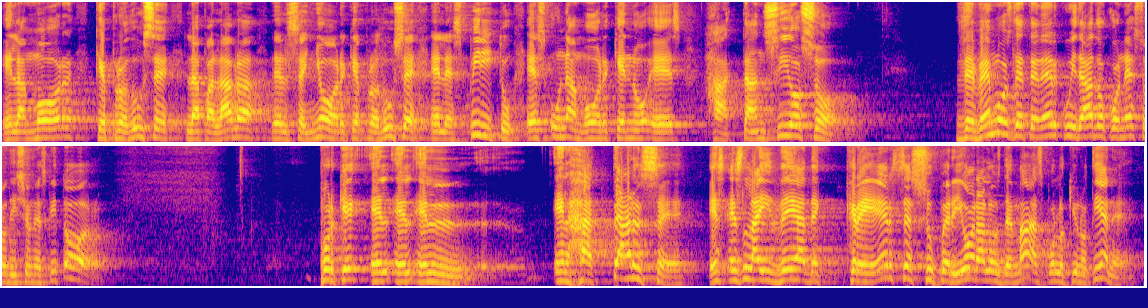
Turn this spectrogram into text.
el amor que produce la palabra del Señor, que produce el Espíritu, es un amor que no es jactancioso. Debemos de tener cuidado con eso, dice un escritor. Porque el, el, jactarse es, es la idea de creerse superior a los demás por lo que uno tiene.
